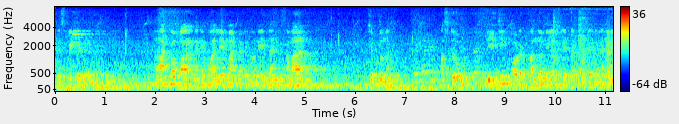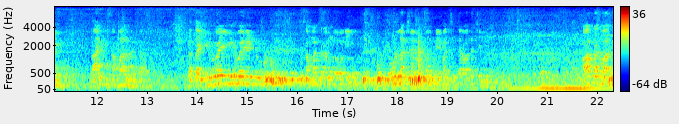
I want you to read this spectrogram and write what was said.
ప్రెస్ మీట్ పెట్టడం జరిగింది. దాంట్లో భాగంగానే వాళ్ళు ఏం మాట్లాడారో నేను దానికి సమాధానం చెప్తున్నాను ఫస్ట్ బ్లీచింగ్ పౌడర్ పంతొమ్మిది లక్షలు ఎట్లా ఖర్చు అని అడిగింది దానికి సమాధానంగా గత ఇరవై ఇరవై రెండు సంవత్సరంలోని ఏడు లక్షల రూపాయలు మేము వచ్చిన తర్వాత చెల్లించాం. ఆ తర్వాత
